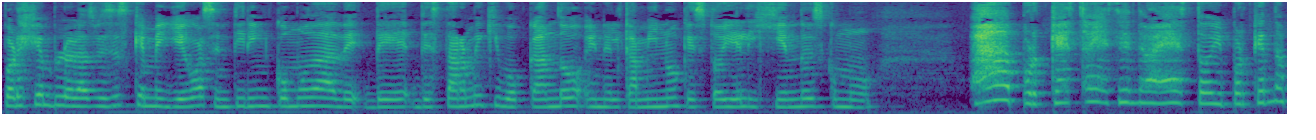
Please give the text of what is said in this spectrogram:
por ejemplo, las veces que me llego a sentir incómoda de, de, de estarme equivocando en el camino que estoy eligiendo, es como, ah, ¿por qué estoy haciendo esto? ¿Y por qué no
